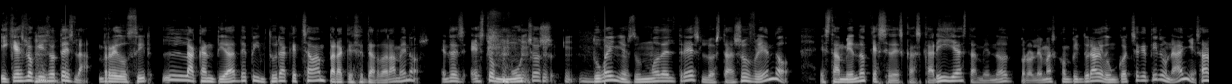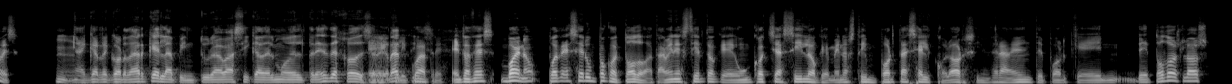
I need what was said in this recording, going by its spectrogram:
¿Y qué es lo que hizo mm. Tesla? Reducir la cantidad de pintura que echaban para que se tardara menos. Entonces, esto muchos dueños de un Model 3 lo están sufriendo. Están viendo que se descascarilla, están viendo problemas con pintura de un coche que tiene un año, ¿sabes? Mm, hay que recordar que la pintura básica del Model 3 dejó de ser gratis. Entonces, bueno, puede ser un poco todo. También es cierto que un coche así lo que menos te importa es el color, sinceramente, porque de todos los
